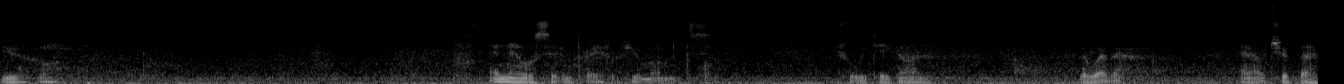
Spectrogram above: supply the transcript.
Beautiful. And now we'll sit and pray for a few moments before we take on the weather and our trip back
